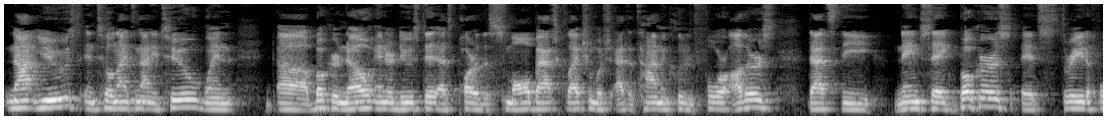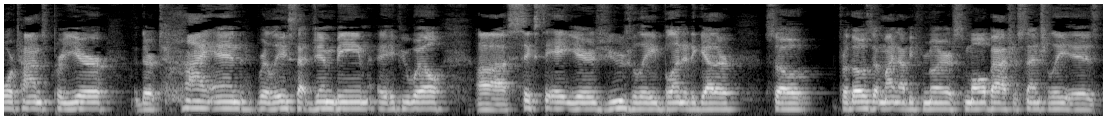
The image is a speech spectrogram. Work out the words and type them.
not used until 1992 when uh, Booker Noe introduced it as part of the small batch collection, which at the time included four others. That's the namesake Bookers. It's three to four times per year. Their high end release at Jim Beam, if you will, uh, six to eight years, usually blended together. So, for those that might not be familiar, small batch essentially is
